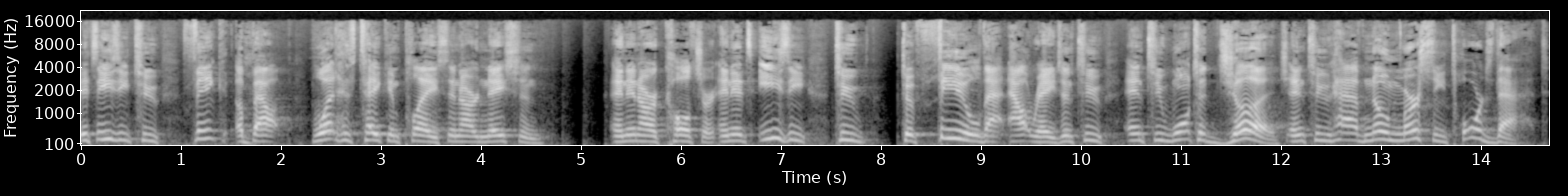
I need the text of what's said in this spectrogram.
it's easy to think about what has taken place in our nation and in our culture, and it's easy to, to feel that outrage and to, and to want to judge and to have no mercy towards that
